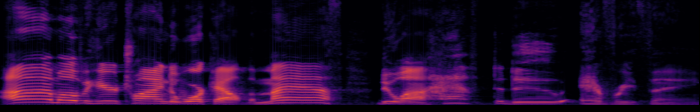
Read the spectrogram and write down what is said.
I'm over here trying to work out the math. Do I have to do everything?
